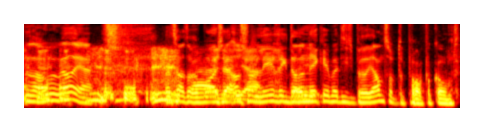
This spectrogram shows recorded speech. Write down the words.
dat wel, ja. Dat zou toch ja, mooi zijn als ja, zo'n leerling dan in één keer met iets briljants op de proppen komt.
